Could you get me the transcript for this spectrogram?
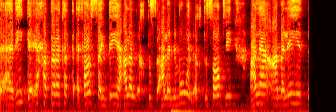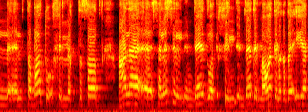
هذه الجائحة تركت آثار سلبية على الاقتص... على النمو الاقتصادي على عملية التباطؤ في الاقتصاد على سلاسل الإمداد وفي الإمداد المواد الغذائية.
